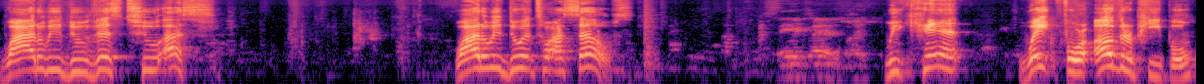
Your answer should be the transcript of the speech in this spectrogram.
Why do we do this to us? Why do we do it to ourselves? We can't wait for other people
